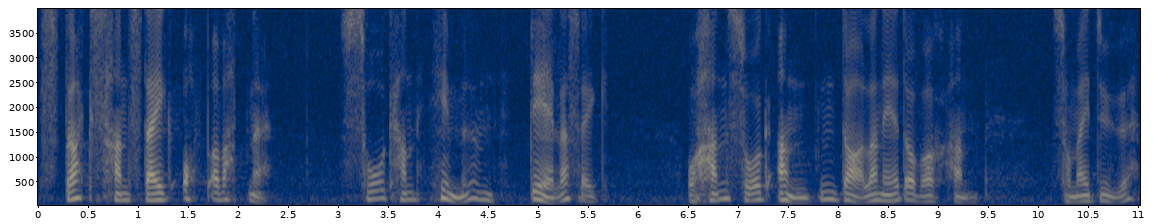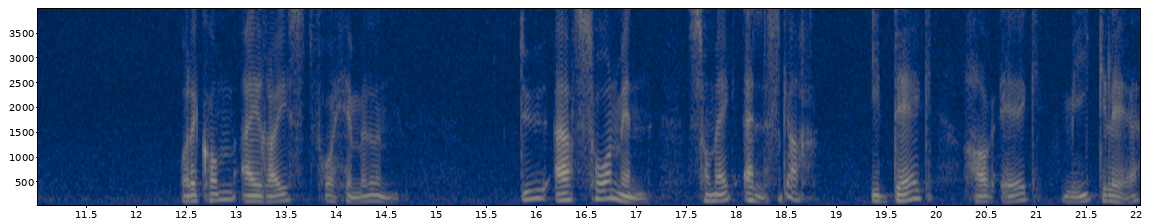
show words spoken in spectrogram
Straks han steg opp av vannet, så han himmelen dele seg, og han så anden dale nedover han som ei due. Og det kom ei røyst fra himmelen. Du er sønnen min, som jeg elsker. I deg har jeg mi glede.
